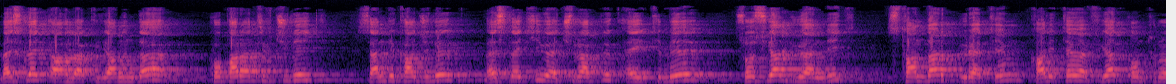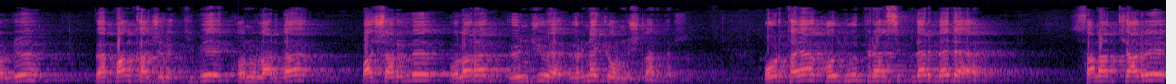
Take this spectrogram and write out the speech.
meslek ahlakı yanında kooperatifçilik, sendikacılık, mesleki ve çıraklık eğitimi, sosyal güvenlik, standart üretim, kalite ve fiyat kontrolü ve bankacılık gibi konularda başarılı olarak öncü ve örnek olmuşlardır. Ortaya koyduğu prensiplerle de sanatkarı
